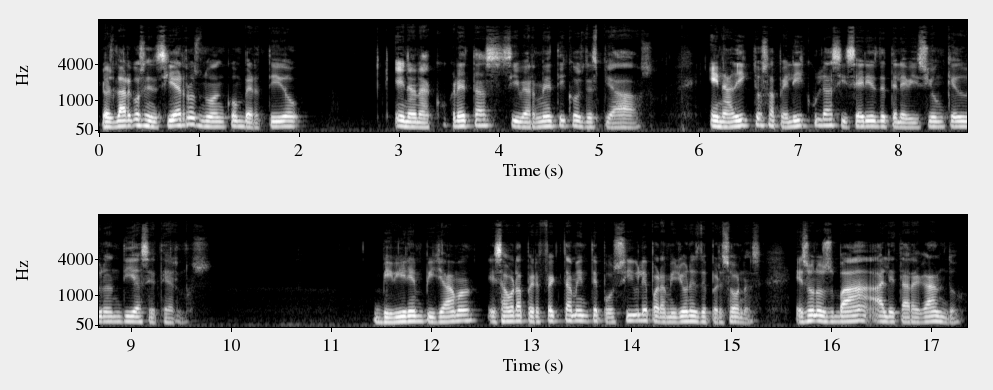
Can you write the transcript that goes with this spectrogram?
Los largos encierros no han convertido en anacocretas cibernéticos despiadados, en adictos a películas y series de televisión que duran días eternos. Vivir en pijama es ahora perfectamente posible para millones de personas. Eso nos va aletargando,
